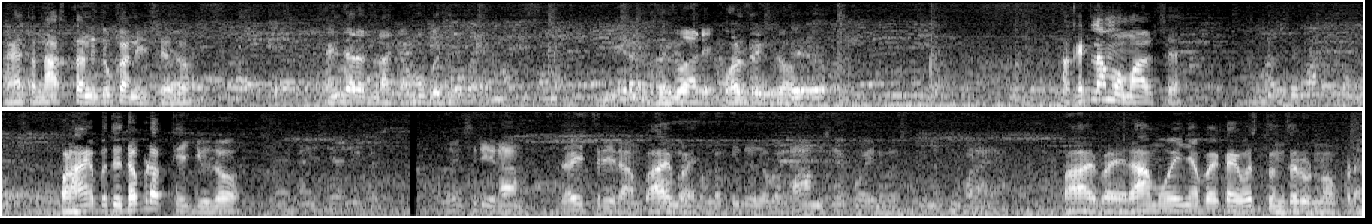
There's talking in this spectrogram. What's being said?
અહીંયા તો નાસ્તાની દુકાન છે, જો. અંદર જ લાગે, હું બધું. રજવાડી કોલ્ડ ડ્રિંક જો. આ કેટલામો માલ છે? પણ આ બધું ધબડક થઈ ગયું, જો. જય શ્રી રામ જય શ્રી રામ ભાઈ. ભાઈ લખી દેજો ભાઈ રામ છે કોઈને વસ્તુ નથી પણ આયા ભાઈ ભાઈ રામ હોય અહીંયા ભાઈ કઈ વસ્તુની જરૂર ન પડે.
